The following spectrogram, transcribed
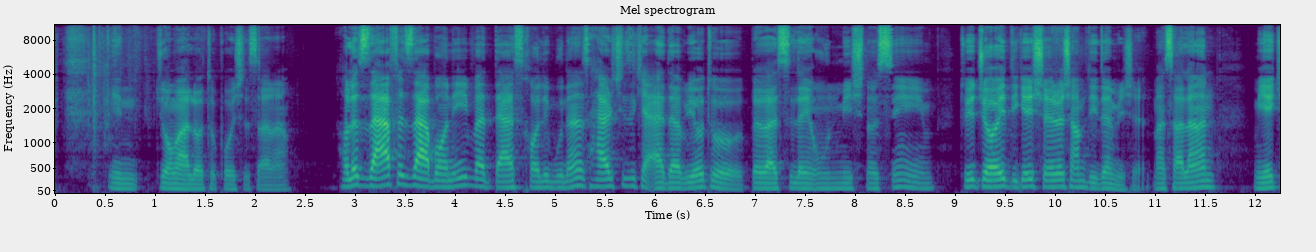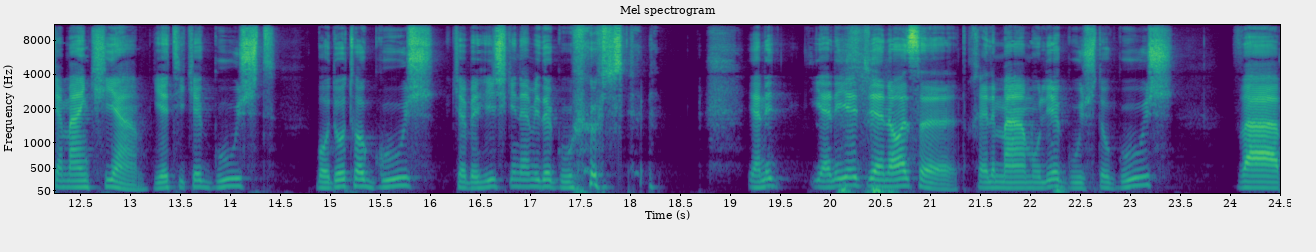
این جملات و پشت سرم. حالا ضعف زبانی و دست خالی بودن از هر چیزی که ادبیات رو به وسیله اون می‌شناسیم توی جای دیگه شعرش هم دیده میشه. مثلا میگه که من کیم؟ یه تیکه گوشت با دو تا گوش که به هیچکی نمیده گوش. یعنی یعنی یه جناس خیلی معمولی گوشت و گوش و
